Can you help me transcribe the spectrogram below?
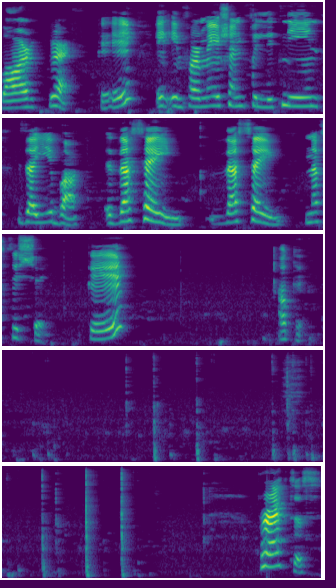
bar graph okay الانفورميشن في الاتنين زي بعض the same the same نفس الشيء اوكي اوكي practice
